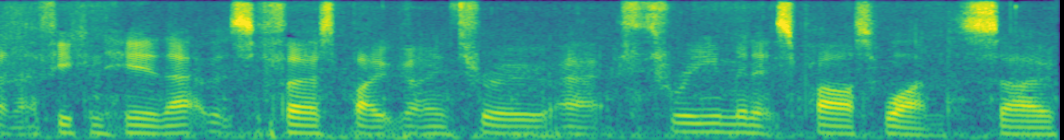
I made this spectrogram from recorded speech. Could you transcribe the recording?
Don't know if you can hear that, but it's the first boat going through at three minutes past one. So,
